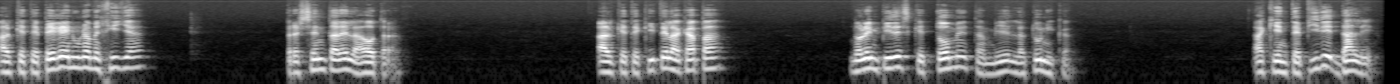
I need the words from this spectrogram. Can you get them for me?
Al que te pegue en una mejilla, preséntale la otra. Al que te quite la capa, no le impides que tome también la túnica. A quien te pide, dale.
